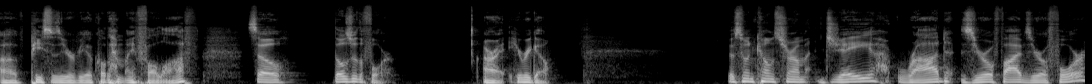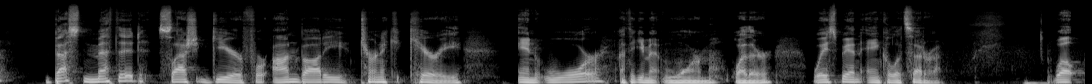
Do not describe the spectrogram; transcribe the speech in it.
of pieces of your vehicle that might fall off. So those are the four. All right, here we go. This one comes from J Rod 0504 best method slash gear for on body tourniquet carry in war. I think he meant warm weather, waistband, ankle, etc. Well,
